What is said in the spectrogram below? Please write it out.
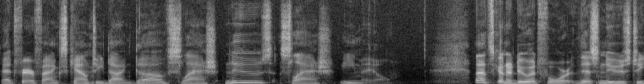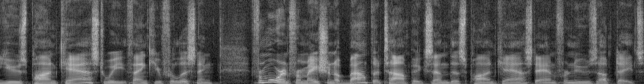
at fairfaxcounty.gov/news/email. That's going to do it for this News to Use podcast. We thank you for listening. For more information about the topics in this podcast and for news updates,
